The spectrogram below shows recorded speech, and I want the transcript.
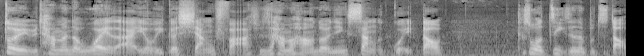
对于他们的未来有一个想法，就是他们好像都已经上了轨道，可是我自己真的不知道。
